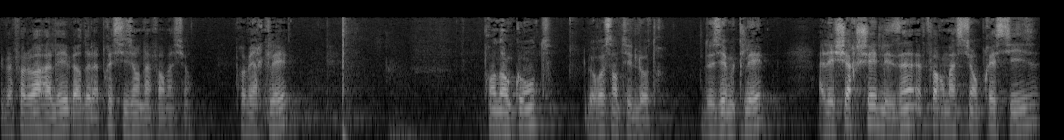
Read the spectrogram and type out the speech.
il va falloir aller vers de la précision de l'information. Première clé, prendre en compte le ressenti de l'autre. Deuxième clé, aller chercher les informations précises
